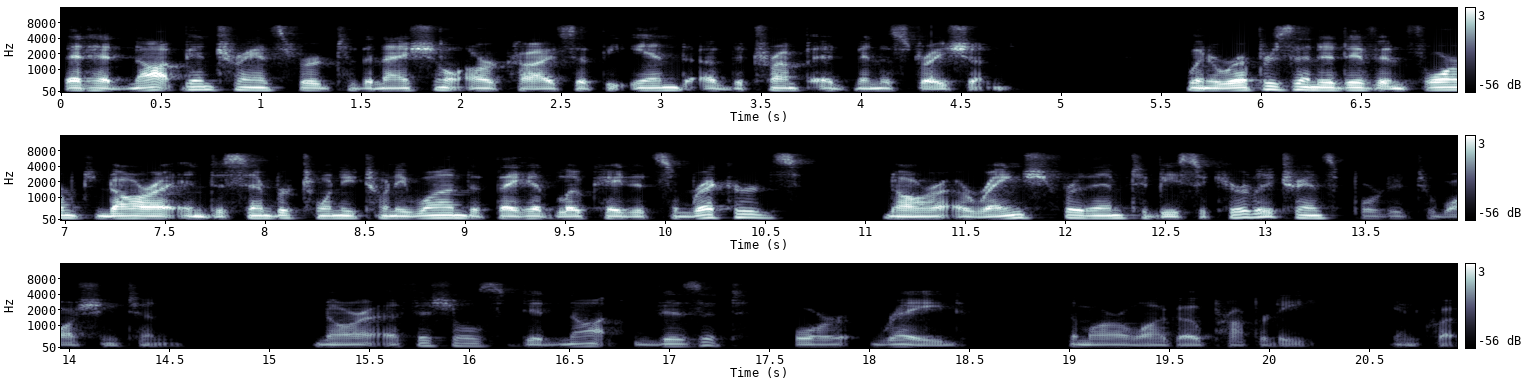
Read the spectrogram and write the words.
that had not been transferred to the National Archives at the end of the Trump administration. When a representative informed NARA in December 2021 that they had located some records, NARA arranged for them to be securely transported to Washington. NARA officials did not visit or raid the Mar-a-Lago property. End quote.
